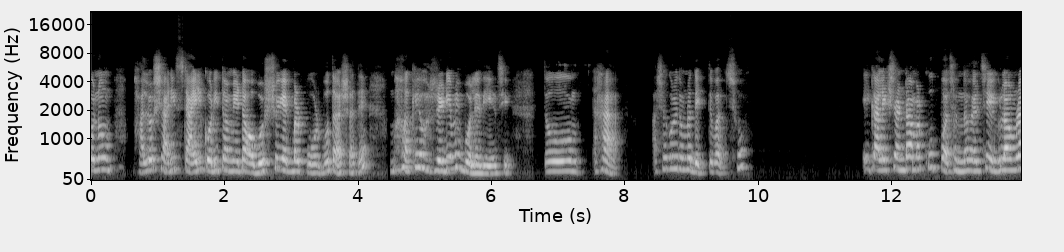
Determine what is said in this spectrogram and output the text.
কোনো ভালো শাড়ি স্টাইল করি, তো আমি এটা অবশ্যই একবার পরবো তার সাথে। মাকে অলরেডি আমি বলে দিয়েছি। তো হ্যাঁ আশা করি তোমরা দেখতে পাচ্ছ। এই কালেকশনটা আমার খুব পছন্দ হয়েছে। এগুলো আমরা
